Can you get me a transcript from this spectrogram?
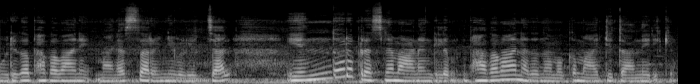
മുരുക ഭഗവാനെ മനസ്സറിഞ്ഞു വിളിച്ചാൽ എന്തൊരു പ്രശ്നമാണെങ്കിലും ഭഗവാൻ അത് നമുക്ക് മാറ്റി തന്നിരിക്കും.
